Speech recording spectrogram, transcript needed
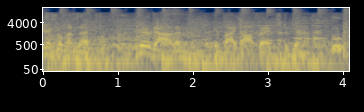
Gentlemen, uh, go down and invite our friends to dinner.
